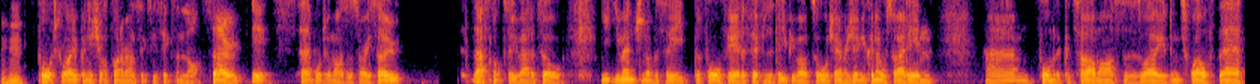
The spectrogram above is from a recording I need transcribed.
Mm-hmm. Portugal Open, he shot a point around 66 and lost. So it's uh, Portugal Masters, sorry. So that's not too bad at all. You, you mentioned obviously the fourth here, the fifth in the DP World Tour Championship. You can also add in um, form the Qatar Masters as well. You've been 12th there.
